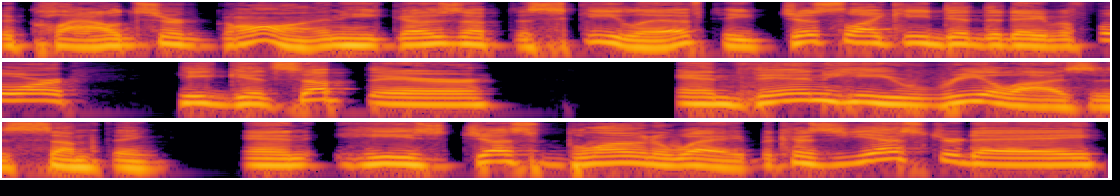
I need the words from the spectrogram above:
the clouds are gone. He goes up the ski lift. He just like he did the day before, he gets up there and then he realizes something and he's just blown away because yesterday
